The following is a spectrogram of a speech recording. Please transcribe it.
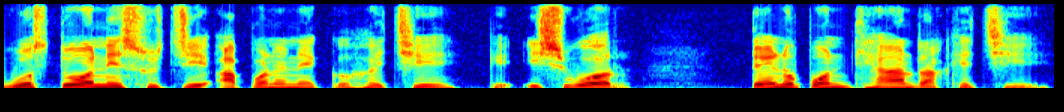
વસ્તુઓની સૂચિ આપણને કહે છે કે ઈશ્વર તેનું પણ ધ્યાન રાખે છે.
